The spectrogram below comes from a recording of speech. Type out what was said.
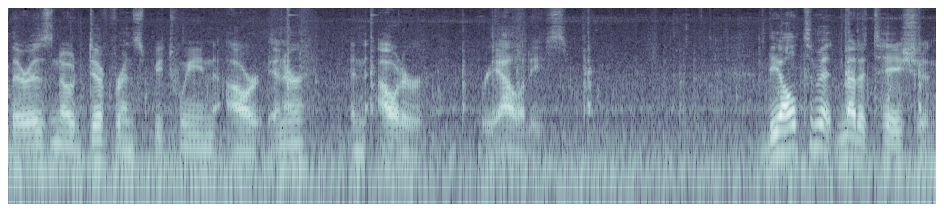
There is no difference between our inner and outer realities. The ultimate meditation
